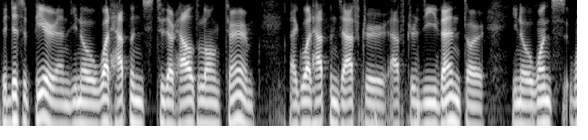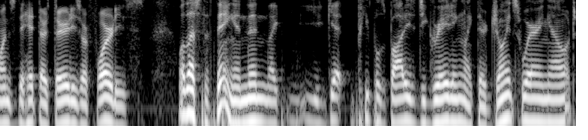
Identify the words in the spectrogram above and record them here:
They disappear, and you know what happens to their health long term. Like what happens after after the event, or you know once once they hit their 30s or 40s. Well, that's the thing. And then, like, you get people's bodies degrading, like their joints wearing out.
